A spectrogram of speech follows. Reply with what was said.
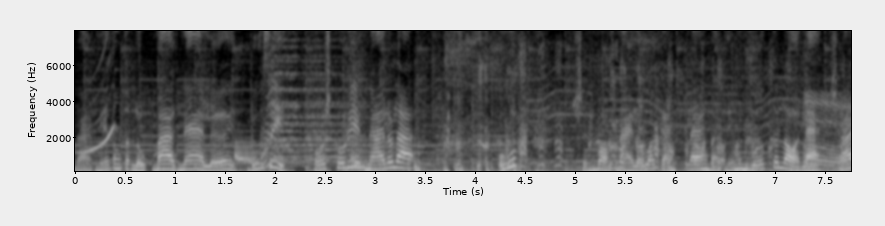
แบบนี้ต้องตลกมากแน่เลย ดูสิโค้ชเขาเรียกนายแล้วล่ะอุ๊บฉันบอกนายแล้วว่าการแกล้งแบบนี้มันเวิร์กตลอดแหละใช่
